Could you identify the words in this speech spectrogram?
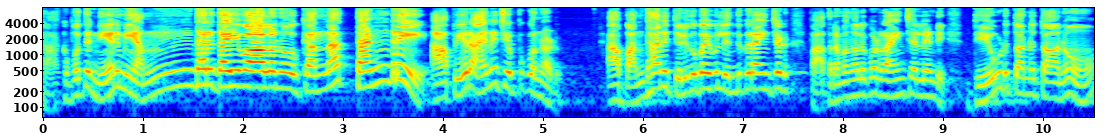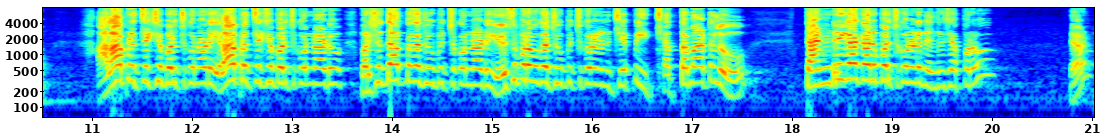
కాకపోతే నేను మీ అందరి దైవాలను కన్నా తండ్రి ఆ పేరు ఆయనే చెప్పుకున్నాడు. ఆ బంధాన్ని తెలుగు బైబిల్ ఎందుకు రాయించాడు? పాత నిబంధనలు కూడా రాయించాడులేండి దేవుడు తను తాను అలా ప్రత్యక్షపరుచుకున్నాడు ఎలా ప్రత్యక్షపరుచుకున్నాడు? పరిశుద్ధాత్మగా చూపించుకున్నాడు యేసుప్రభుగా చూపించుకున్నాడు అని చెప్పి చెత్త మాటలు తండ్రిగా కనపరుచుకున్నాడని ఎందుకు చెప్పరు? ఏమండి?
